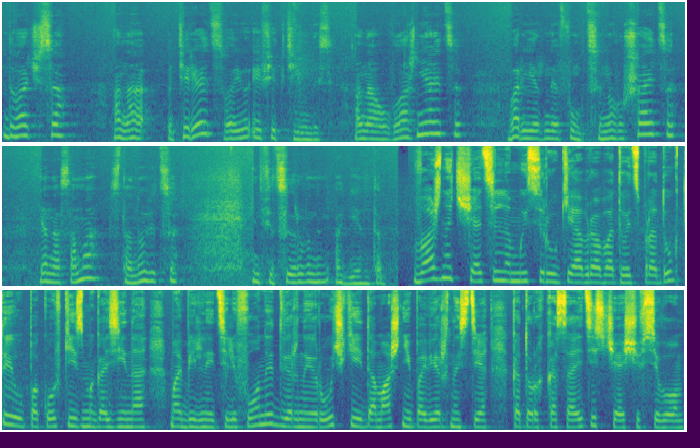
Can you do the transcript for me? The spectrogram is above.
два часа она теряет свою эффективность. Она увлажняется – барьерная функция нарушается, и она сама становится инфицированным агентом. Важно тщательно мыть руки, обрабатывать продукты и упаковки из магазина, мобильные телефоны, дверные ручки и домашние поверхности, которых касаетесь чаще всего.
